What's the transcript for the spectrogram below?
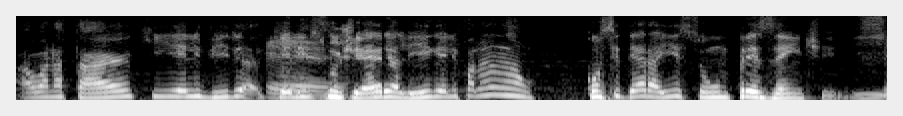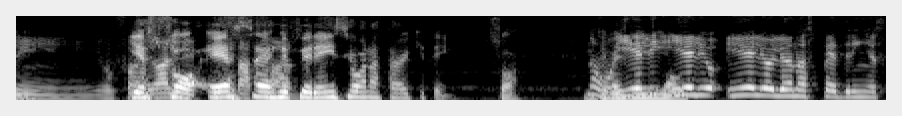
ao Anatar que ele vira, que ele É. sugere a liga, ele fala, não, não, considera isso um presente. E, Sim, eu e falei, é olha, só, essa é a safado. referência ao Anatar que tem, só. Não, mais e ele, e, ele, e ele olhando as pedrinhas.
